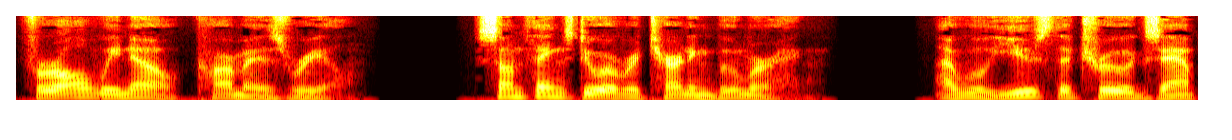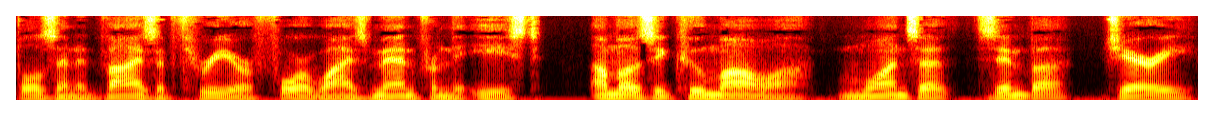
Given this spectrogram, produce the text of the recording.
For all we know, karma is real. Some things do a returning boomerang. I will use the true examples and advise of three or four wise men from the East, Amoziku Mawa, Mwanza, Zimba, Jere,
